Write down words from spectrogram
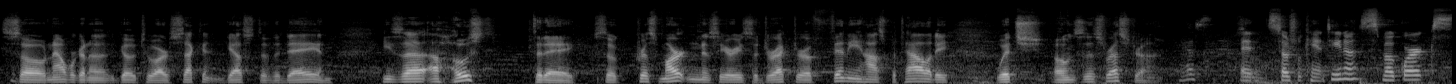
so now we're going to go to our second guest of the day, and he's a, a host today. So Chris Martin is here. He's the director of Finney Hospitality, which owns this restaurant. Yes. And Social Cantina, Smokeworks,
